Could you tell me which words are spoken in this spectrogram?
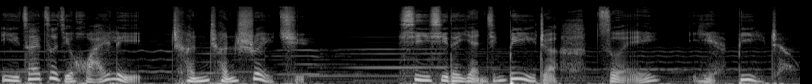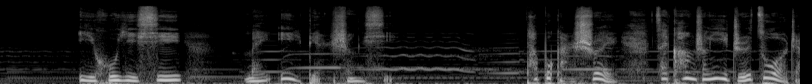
已在自己怀里。沉沉睡去，细细的眼睛闭着，嘴也闭着，一呼一吸，没一点声息。他不敢睡，在炕上一直坐着。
